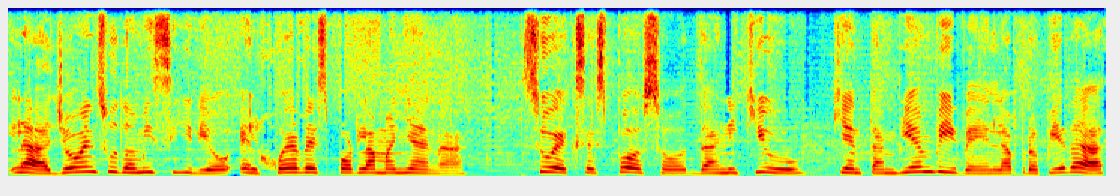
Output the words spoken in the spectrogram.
la halló en su domicilio el jueves por la mañana. Su ex esposo, Danny Q, quien también vive en la propiedad,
